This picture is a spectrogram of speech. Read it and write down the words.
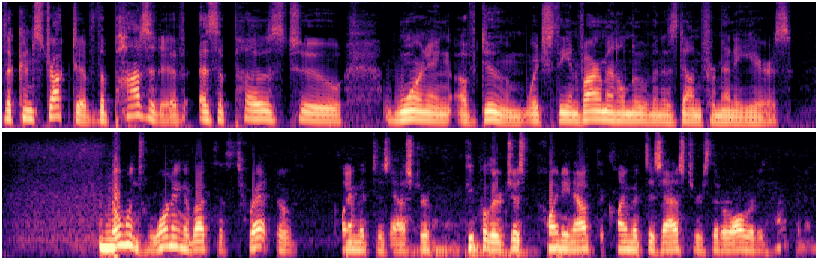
the constructive, the positive, as opposed to warning of doom, which the environmental movement has done for many years? No one's warning about the threat of climate disaster. People are just pointing out the climate disasters that are already happening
